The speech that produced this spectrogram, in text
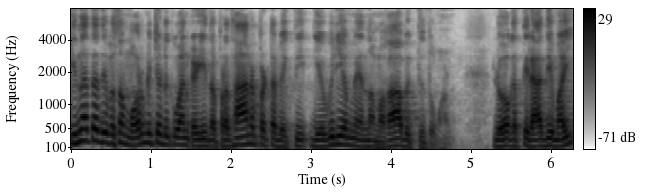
ഇന്നത്തെ ദിവസം ഓർമ്മിച്ചെടുക്കുവാൻ കഴിയുന്ന പ്രധാനപ്പെട്ട വ്യക്തി ഗൗരിയമ്മ എന്ന മഹാവ്യക്തിത്വമാണ്. ലോകത്തിലാദ്യമായി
